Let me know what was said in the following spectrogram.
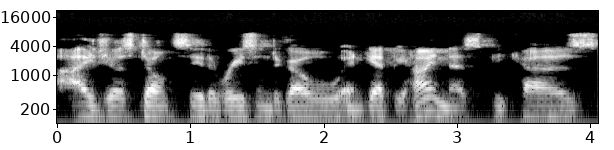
I just don't see the reason to go and get behind this because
